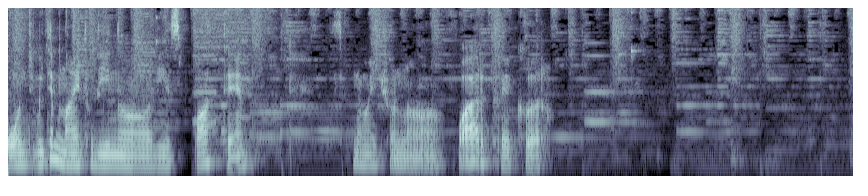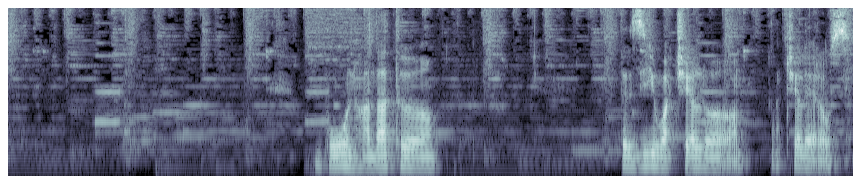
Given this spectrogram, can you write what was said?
Bun, trimitem Knight-ul din, uh, din spate. Să punem aici un uh, Firecracker. Bun, a dat uh, târziu acel, uh, acel Eros.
